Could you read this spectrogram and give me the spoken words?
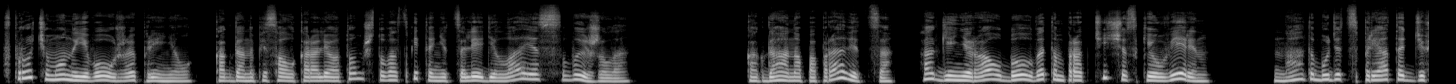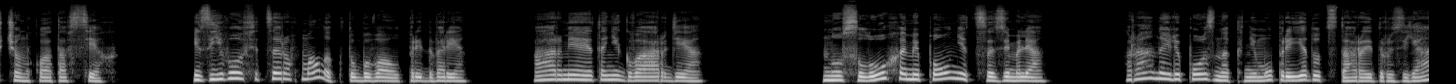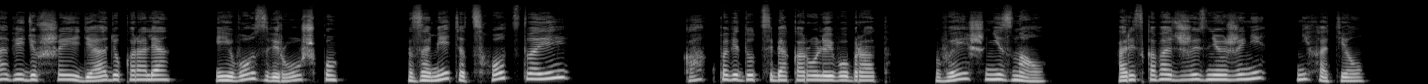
Впрочем, он его уже принял, когда написал королю о том, что воспитанница леди Лаес выжила. Когда она поправится, а генерал был в этом практически уверен, надо будет спрятать девчонку ото всех. Из его офицеров мало кто бывал при дворе. Армия — это не гвардия. Но слухами полнится земля. Рано или поздно к нему приедут старые друзья, видевшие дядю короля и его зверушку, заметят сходство и... Как поведут себя король и его брат, Вейш не знал, а рисковать жизнью жени не хотел.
